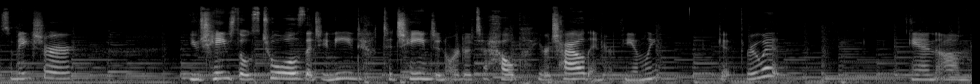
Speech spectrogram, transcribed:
So make sure you change those tools that you need to change in order to help your child and your family get through it. And um,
